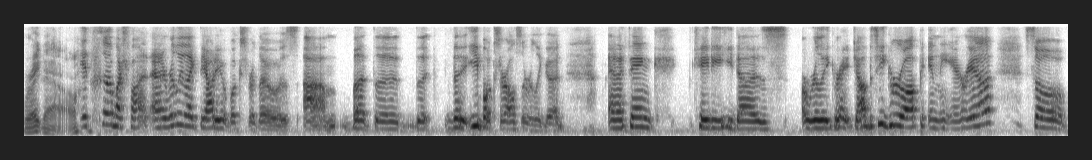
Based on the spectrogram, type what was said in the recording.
right now. It's so much fun, and I really like the audiobooks for those. Um, but the the the ebooks are also really good, and I think K.D. he does a really great job because he grew up in the area, so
